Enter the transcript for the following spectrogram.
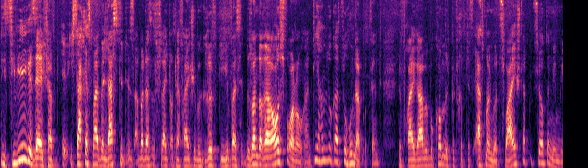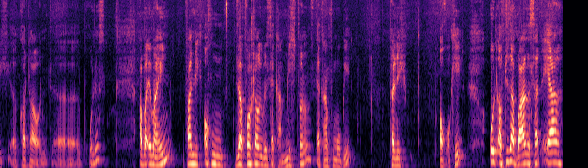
die Zivilgesellschaft, ich sage jetzt mal belastet ist, aber das ist vielleicht auch der falsche Begriff, die jeweils besondere Herausforderungen hat, die haben sogar zu 100 Prozent eine Freigabe bekommen. Es betrifft jetzt erstmal nur zwei Stadtbezirke, nämlich äh, Kotta und äh, Prolis. Aber immerhin fand ich auch ein, dieser Vorschlag übrigens, der kam nicht von uns, der kam vom OB. Fand ich auch okay. Und auf dieser Basis hat er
